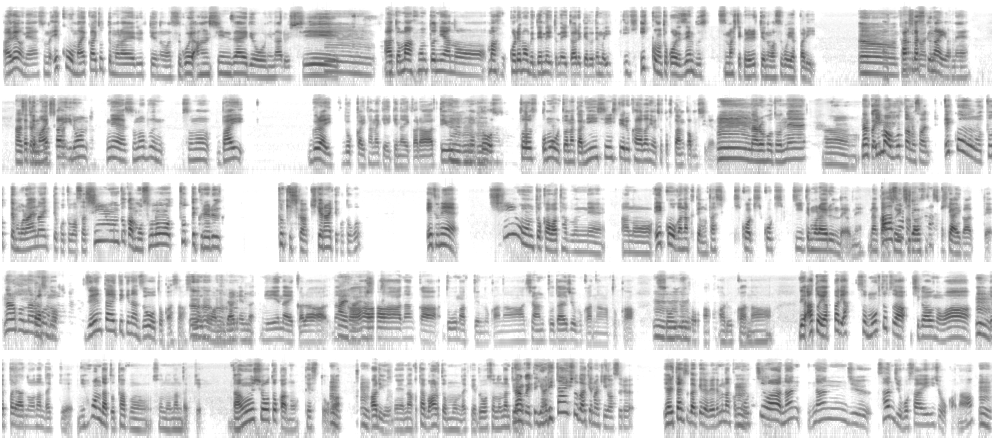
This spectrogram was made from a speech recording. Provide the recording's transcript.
あれだよね。そのエコーを毎回取ってもらえるっていうのはすごい安心材料になるし、うんあとまあ本当にあのまあこれもデメリットメリットあるけどでもいい一個のところで全部済ましてくれるっていうのはすごいやっぱり、うあん負担が少ないよね。だだって毎回いろんねその分その倍ぐらいどっか行かなきゃいけないからっていうのと、うんうんうん。と思うとなんか妊娠している体にはちょっと負担かもしれない。うんなるほどね。うん。なんか今思ったのさエコーを取ってもらえないってことはさ心音とかもその取ってくれる時しか聞けないってこと？えっとね心音とかは多分ねあのエコーがなくても確か聞こ聞こ聞いてもらえるんだよね。なんかあそういう違そう機会があって。なるほどなるほど。全体的な像とかさそういうのは見られな、見えないからなんか、はいはい。あーなんかどうなってんのかなちゃんと大丈夫かなとか、そういうのがあるかな。であとやっぱりあそうもう一つは違うのは、うん。やっぱりあのなんだっけ日本だと多分そのなんだっけダウン症とかのテストがうんうんあるよね、なんか多分あると思うんだけどそのなんていうの？なんか言ってやりたい人だけな気がする。やりたい人だけだよね。でもなんかうん。こっちは何,、何十35歳以上かな？うん。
